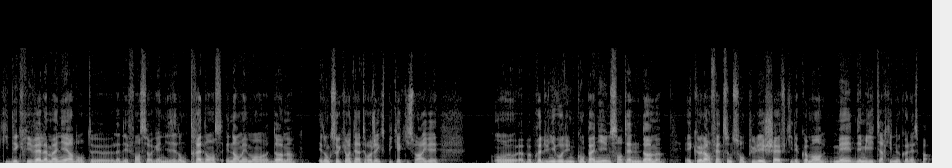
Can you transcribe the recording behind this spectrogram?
qui décrivait la manière dont euh, la défense est organisée, donc très dense, énormément d'hommes. Et donc ceux qui ont été interrogés expliquaient qu'ils sont arrivés à peu près du niveau d'une compagnie, une centaine d'hommes, et que là en fait ce ne sont plus les chefs qui les commandent, mais des militaires qu'ils ne connaissent pas.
